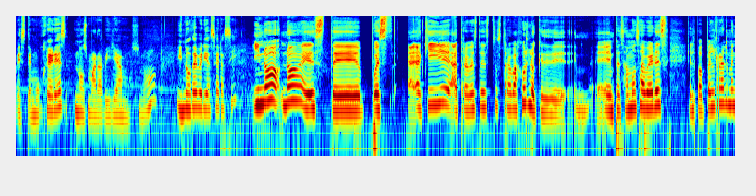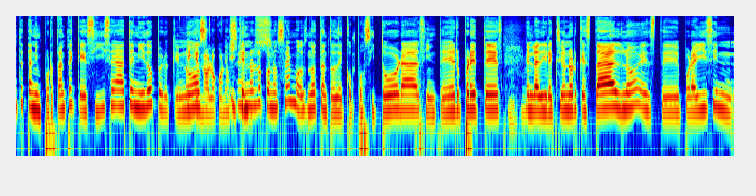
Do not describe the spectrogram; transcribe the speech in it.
este, mujeres, nos maravillamos, ¿no? Y no debería ser así. Y no, no, este, pues aquí a través de estos trabajos lo que em, empezamos a ver es el papel realmente tan importante que sí se ha tenido, pero que no, y que no lo y conocemos. que no lo conocemos, ¿no? Tanto de compositoras, intérpretes, en la dirección orquestal, ¿no? Este, por ahí sin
